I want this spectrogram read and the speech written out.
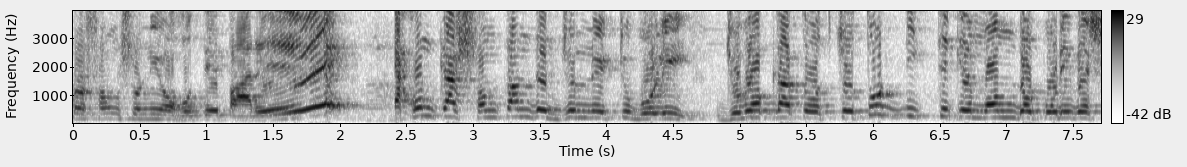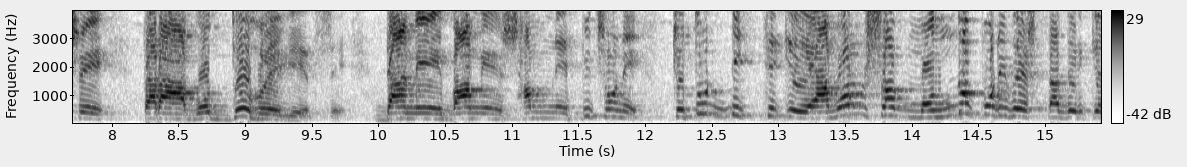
প্রশংসনীয় হতে পারে। এখনকার সন্তানদের জন্য একটু বলি, যুবকরা তো চতুর্দিক থেকে মন্দ পরিবেশে তারা আবদ্ধ হয়ে গিয়েছে। ডানে, বামে, সামনে, পিছনে চতুর্দিক থেকে এমন সব মন্দ পরিবেশ তাদেরকে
